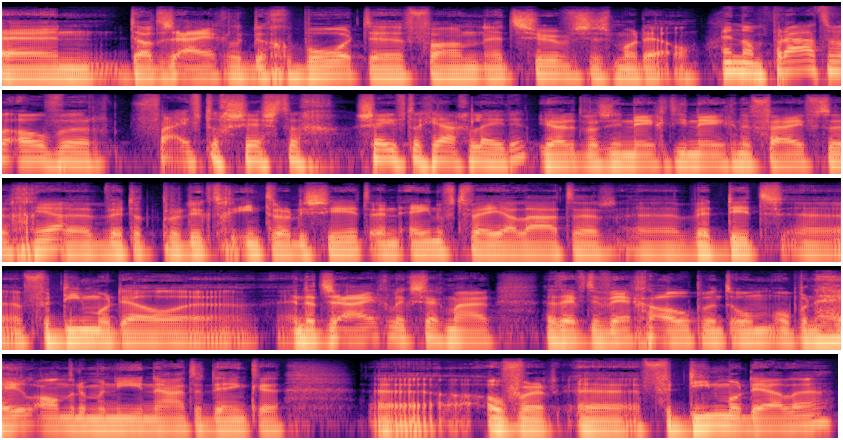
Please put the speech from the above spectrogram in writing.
En dat is eigenlijk de geboorte van het servicesmodel. En dan praten we over 50, 60, 70 jaar geleden? Ja, dat was in 1959 ja. uh, werd dat product geïntroduceerd. En één of twee jaar later uh, werd dit uh, verdienmodel. en dat is eigenlijk, zeg maar, dat heeft de weg geopend om op een heel andere manier na te denken over verdienmodellen.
